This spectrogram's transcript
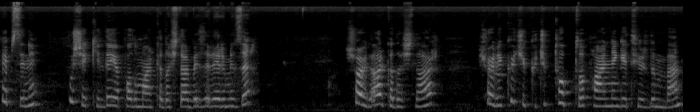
Hepsini bu şekilde yapalım arkadaşlar bezelerimizi. Şöyle arkadaşlar şöyle küçük küçük top top haline getirdim ben.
